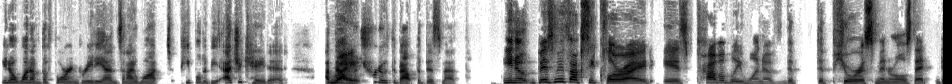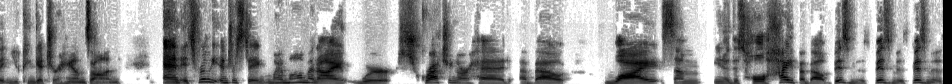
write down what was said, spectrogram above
you know one of the four ingredients and i want people to be educated about right. the truth about the bismuth you know bismuth oxychloride is probably one of the the purest minerals that that you can get your hands on and it's really interesting my mom and i were scratching our head about why some you know this whole hype about bismuth bismuth bismuth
